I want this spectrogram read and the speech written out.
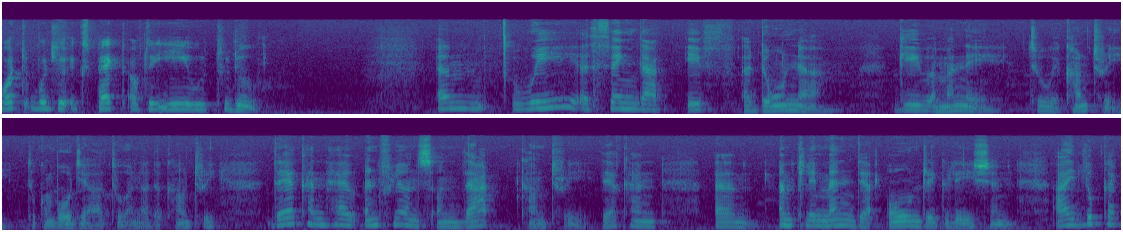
What would you expect of the EU to do? Um, we think that if a donor give money to a country, to Cambodia, to another country, they can have influence on that country. They can um, implement their own regulation. I look at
